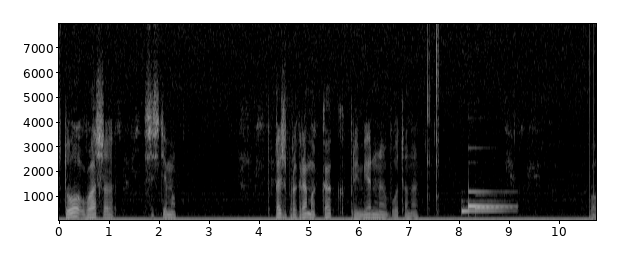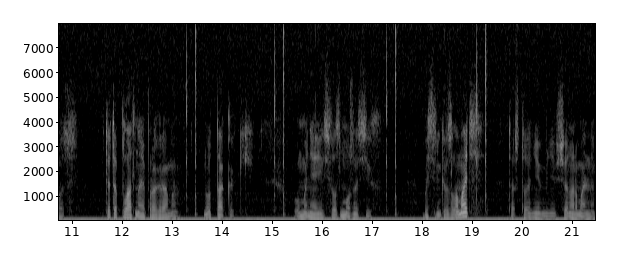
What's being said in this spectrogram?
Что ваша система такая же программа, как примерно вот она. Вот. Вот это платная программа. Но так как у меня есть возможность их быстренько взломать, так что они у меня все нормально.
